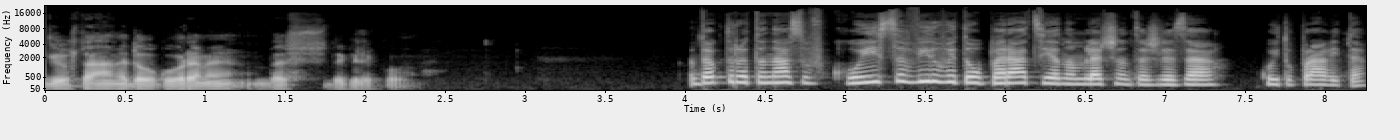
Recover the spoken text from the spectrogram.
ги оставяме дълго време без да ги лекуваме. Доктор Атанасов, кои са видовете операция на млечната жлеза, които правите?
